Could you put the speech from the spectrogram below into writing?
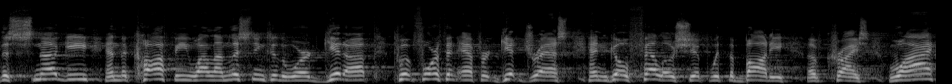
the snuggie and the coffee while I'm listening to the word, get up, put forth an effort, get dressed, and go fellowship with the body of Christ. Why?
